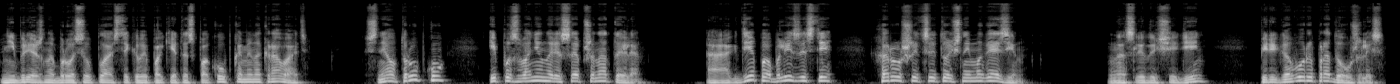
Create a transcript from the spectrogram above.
Небрежно бросил пластиковые пакеты с покупками на кровать. Снял трубку и позвонил на ресепшн отеля. «А где поблизости хороший цветочный магазин?» На следующий день переговоры продолжились.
